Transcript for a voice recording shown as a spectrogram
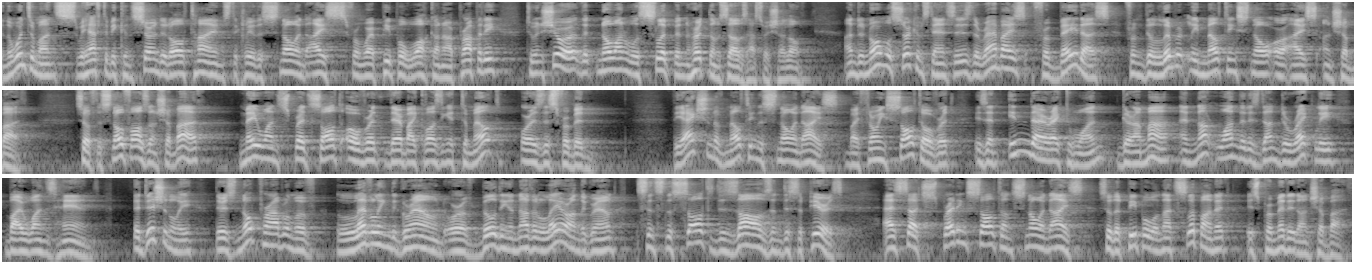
In the winter months, we have to be concerned at all times to clear the snow and ice from where people walk on our property to ensure that no one will slip and hurt themselves, shalom. Under normal circumstances, the rabbis forbade us from deliberately melting snow or ice on Shabbat. So if the snow falls on Shabbat, may one spread salt over it, thereby causing it to melt, or is this forbidden? The action of melting the snow and ice by throwing salt over it is an indirect one, grama, and not one that is done directly by one's hand. Additionally, there's no problem of leveling the ground or of building another layer on the ground since the salt dissolves and disappears. As such, spreading salt on snow and ice so that people will not slip on it is permitted on Shabbat.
